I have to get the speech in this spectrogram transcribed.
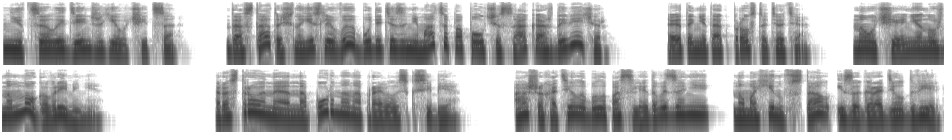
Не целый день же ей учиться. Достаточно, если вы будете заниматься по полчаса каждый вечер. Это не так просто, тетя. На учение нужно много времени. Расстроенная Аннапурна направилась к себе. Аша хотела было последовать за ней, но Махин встал и загородил дверь,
